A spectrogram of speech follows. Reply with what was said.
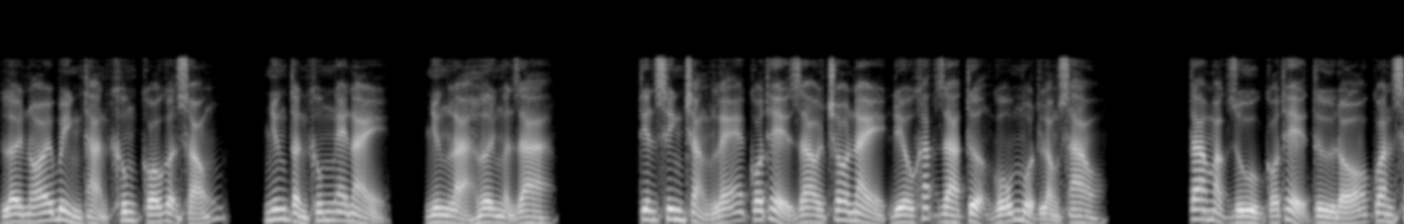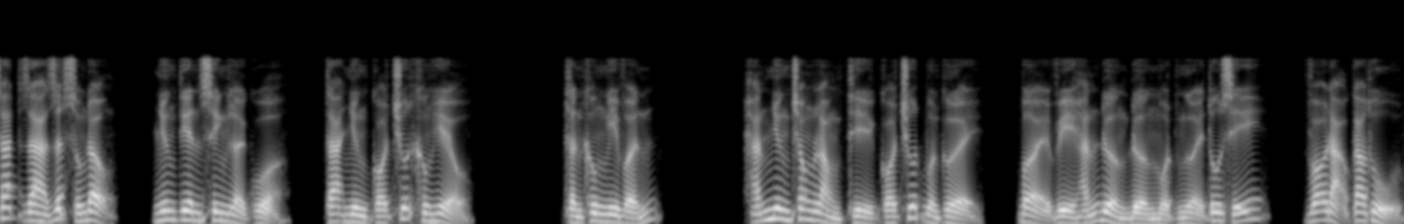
Lời nói bình thản không có gợn sóng, nhưng tần không nghe này, nhưng là hơi ngẩn ra. Tiên sinh chẳng lẽ có thể giao cho này điêu khắc ra tượng gỗ một lòng sao? Ta mặc dù có thể từ đó quan sát ra rất sống động, nhưng tiên sinh lời của, ta nhưng có chút không hiểu. Thần không nghi vấn. Hắn nhưng trong lòng thì có chút buồn cười, bởi vì hắn đường đường một người tu sĩ, võ đạo cao thủ,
